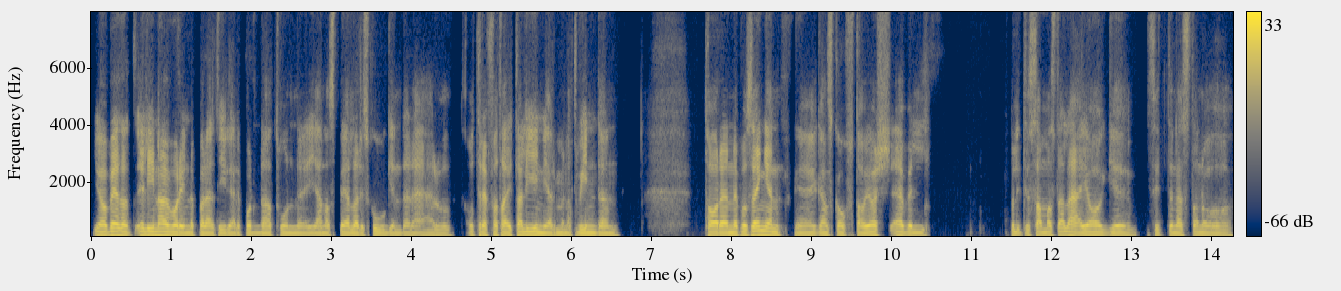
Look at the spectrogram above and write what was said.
Jag vet att Elina har varit inne på det här tidigare på att hon gärna spelar i skogen där det är och, och träffar tajta linjer, men att vinden tar henne på sängen eh, ganska ofta och jag är väl på lite samma ställe här. Jag eh, sitter nästan och,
